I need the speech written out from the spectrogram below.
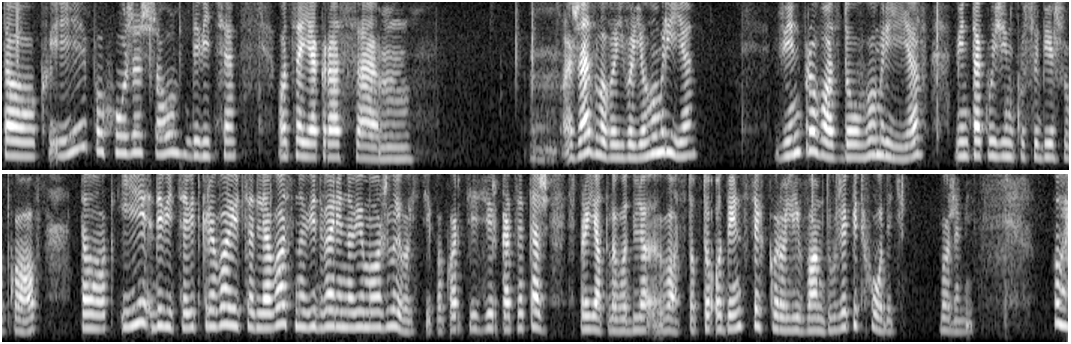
Так, і похоже, що, дивіться, оце якраз ем, жезловий, ви його мрія. Він про вас довго мріяв. Він таку жінку собі шукав. Так, і дивіться, відкриваються для вас нові двері, нові можливості. По карті зірка це теж сприятливо для вас. Тобто один з цих королів вам дуже підходить. Боже мій. Ой,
